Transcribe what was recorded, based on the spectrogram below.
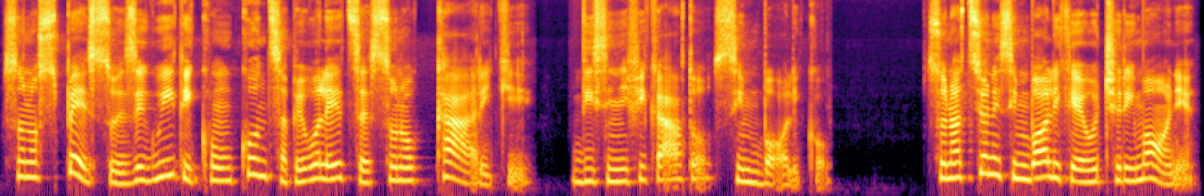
sono spesso eseguiti con consapevolezza e sono carichi di significato simbolico. Sono azioni simboliche o cerimonie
